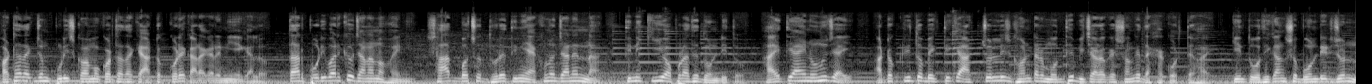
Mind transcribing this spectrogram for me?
হঠাৎ একজন পুলিশ কর্মকর্তা তাকে আটক করে কারাগারে নিয়ে গেল। তার পরিবারকেও জানানো হয়নি। সাত বছর ধরে তিনি এখনও জানেন না তিনি কি অপরাধে দণ্ডিত। হাইতি আইন অনুযায়ী আটককৃত ব্যক্তিকে আটচল্লিশ ঘণ্টার মধ্যে বিচারকের সঙ্গে দেখা করতে হয়। কিন্তু অধিকাংশ বন্ডির জন্য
